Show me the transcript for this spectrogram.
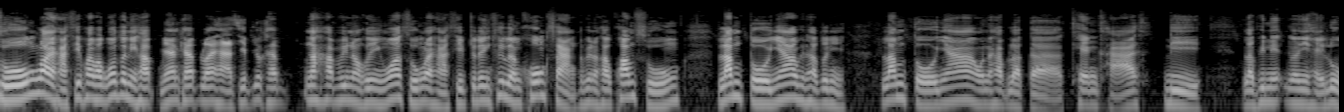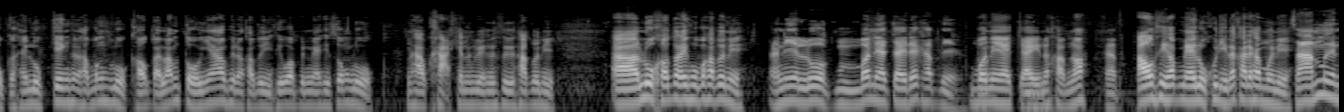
สูงร้อยหาสิบพันพันงัวตัวนี้ครับแม่นครับร้อยหาสิบอยู่ครับนะครับพี่น้องตัวนี้งัวสูงร้อยหาสิบจุดเด่นคือเรื่องโค้งสั่งครับพี่น้องครับความสูงลำตัวยาวพี่น้องครับตัวนี้ลำตัวยาวนะครับแล้วก็แข้งขาดีแล้วพี่นี่ตัวนี้ให้ลูกก็ให้ลูกเก่งพี่น้องครับเบางลูกเขากับลำตัวยาวพี่น้องครับตัวนี้ถือว่าเป็นแม่ที่ทรงลูก นะครับขาดแค่นั้นเองคือซื้อครับตัวนี้อ่าลูกเขาตัวไหนหูปะครับตัวนี้อันนี้ลูกบ่แน่ใจได้อครับนี่บ่แน่ใจนะครับเนาะครับ เอาสิครับแม่ลูกคุณหญิงราคาได้ครับมื้อนี้สามหมื่น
